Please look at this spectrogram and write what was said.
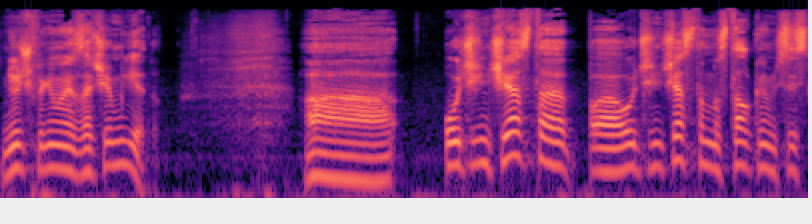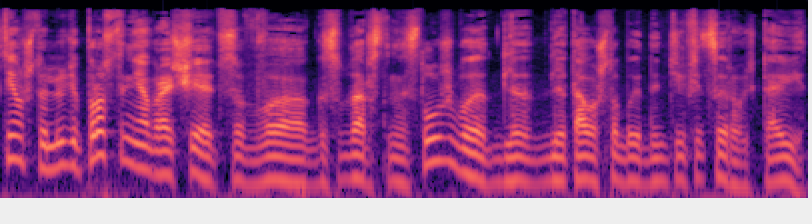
Не очень понимаю, зачем еду. А, очень часто, очень часто мы сталкиваемся с тем, что люди просто не обращаются в государственные службы для, для того, чтобы идентифицировать ковид.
